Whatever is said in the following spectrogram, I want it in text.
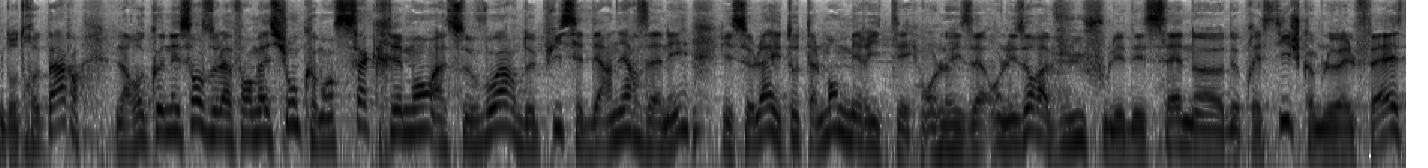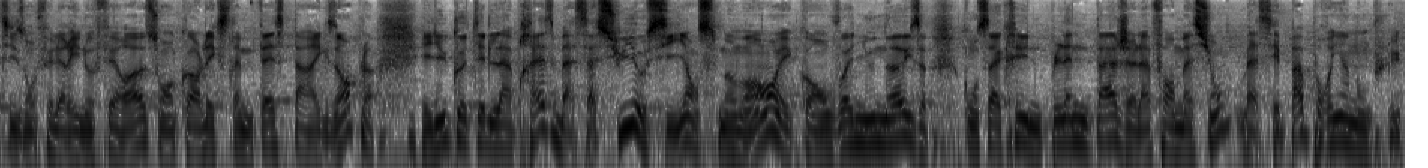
D'autre part, la reconnaissance de la formation commence sacrément à se voir depuis ces dernières années et cela est totalement mérité. On les, aura vus fouler des scènes euh, de prestige comme le Hellfest, ils ont fait les Rhino Féroces ou encore l'Extreme Fest par exemple. Et du côté de la presse, bah, ça suit aussi en ce moment et quand on voit New Noise consacrer une pleine page à la formation, bah, c'est pas pour rien non plus.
